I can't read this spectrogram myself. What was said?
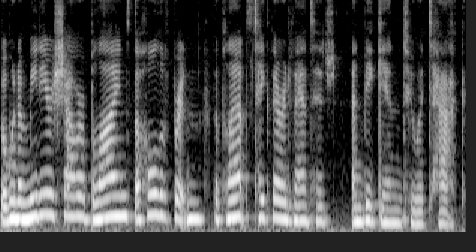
But when a meteor shower blinds the whole of Britain, the plants take their advantage and begin to attack.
